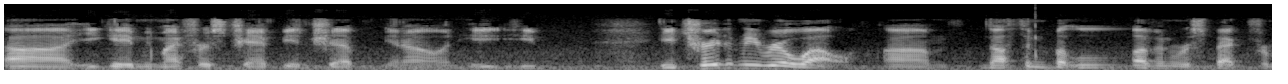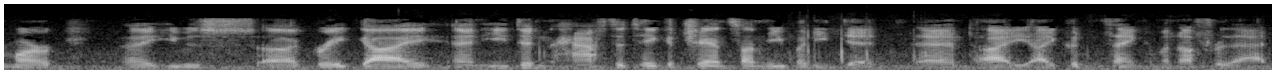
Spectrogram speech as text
Uh, he gave me my first championship, you know, and he he, he treated me real well. Um, nothing but love and respect for Mark. Uh, he was a great guy, and he didn't have to take a chance on me, but he did, and I, I couldn't thank him enough for that.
